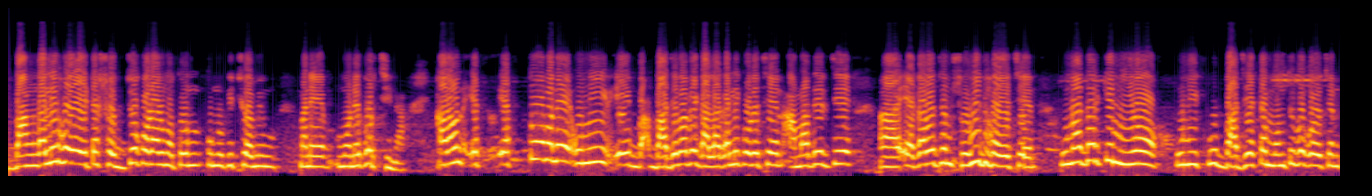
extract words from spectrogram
বাঙালি হয়ে এটা সহ্য করার মতন কোনো কিছু আমি মানে মনে করছি না। কারণ এত- মানে উনি এই বাজেভাবে গালাগালি করেছেন, আমাদের যে এগারো জন শহীদ হয়েছেন, উনাদেরকে নিয়েও উনি খুব বাজে একটা মন্তব্য করেছেন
